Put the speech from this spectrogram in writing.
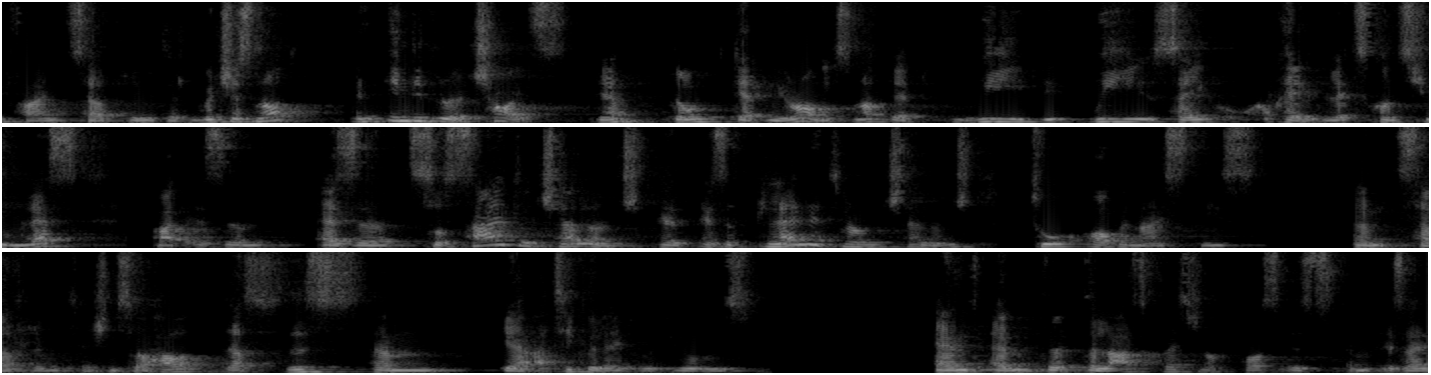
defined self-limitation, which is not an individual choice. Yeah, don't get me wrong. It's not that we we say okay, let's consume less, but as a as a societal challenge, as a planetary challenge to organize these um, self-limitations. So how does this um, yeah articulate with your research? And um, the, the last question, of course, is um, as I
